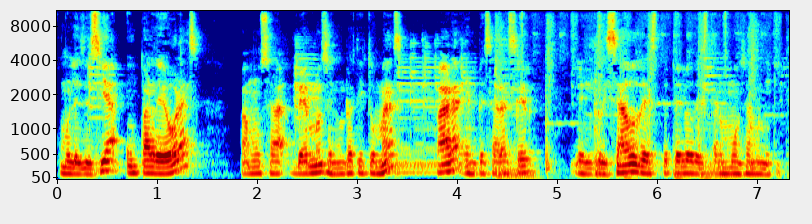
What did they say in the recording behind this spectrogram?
como les decía, un par de horas. Vamos a vernos en un ratito más para empezar a hacer el rizado de este pelo de esta hermosa muñequita.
